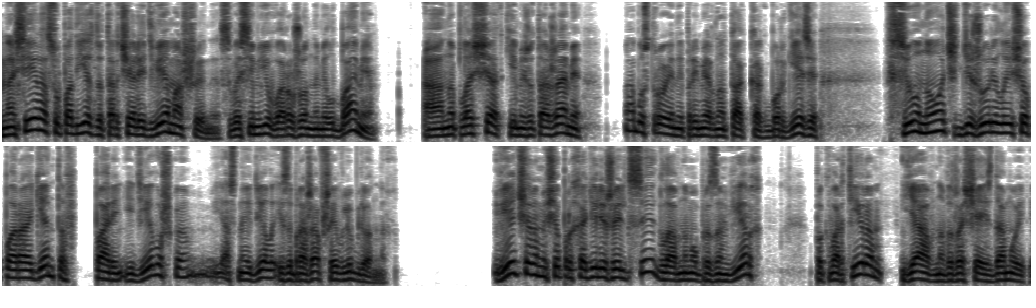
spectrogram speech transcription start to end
На сей раз у подъезда торчали две машины с восемью вооруженными лбами, а на площадке между этажами, обустроенной примерно так, как в Бургезе, всю ночь дежурила еще пара агентов, парень и девушка, ясное дело, изображавшие влюбленных. Вечером еще проходили жильцы, главным образом вверх, по квартирам, явно возвращаясь домой,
